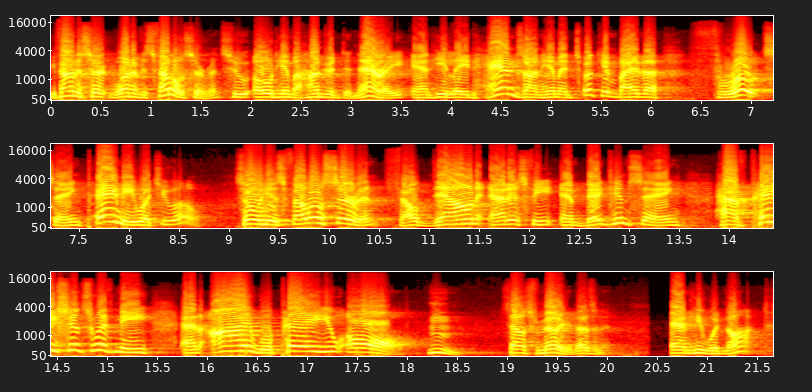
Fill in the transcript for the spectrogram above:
he found certain, one of his fellow servants who owed him a hundred denarii, and he laid hands on him and took him by the throat, saying, Pay me what you owe. So his fellow servant fell down at his feet and begged him, saying, Have patience with me, and I will pay you all. Hmm, sounds familiar, doesn't it? And he would not.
